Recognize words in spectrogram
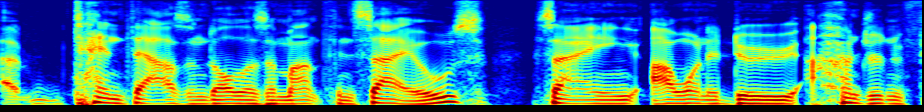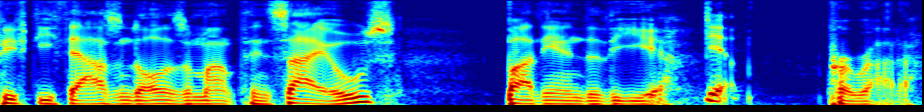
uh, $10,000 a month in sales, saying, I want to do $150,000 a month in sales by the end of the year Yep. pro rata.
